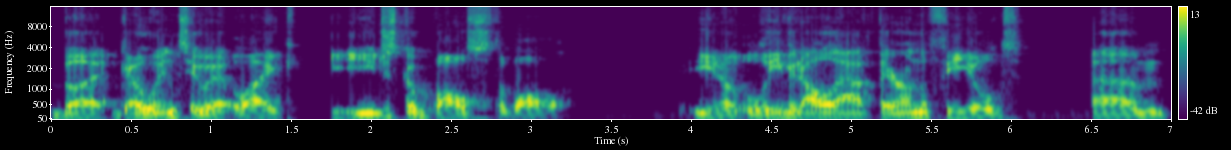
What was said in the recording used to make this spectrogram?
but go into it like you just go balls to the wall you know, leave it all out there on the field. Um,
